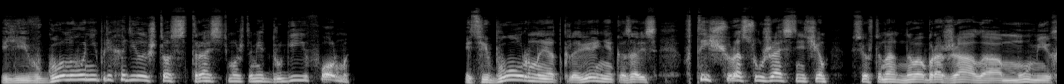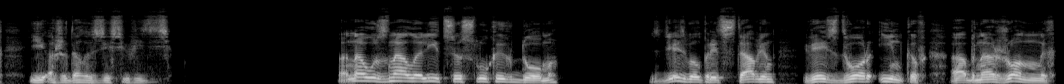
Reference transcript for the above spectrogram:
и ей в голову не приходилось, что страсть может иметь другие формы. Эти бурные откровения казались в тысячу раз ужаснее, чем все, что она навоображала о мумиях и ожидала здесь увидеть. Она узнала лица слуг их дома. Здесь был представлен весь двор инков, обнаженных,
